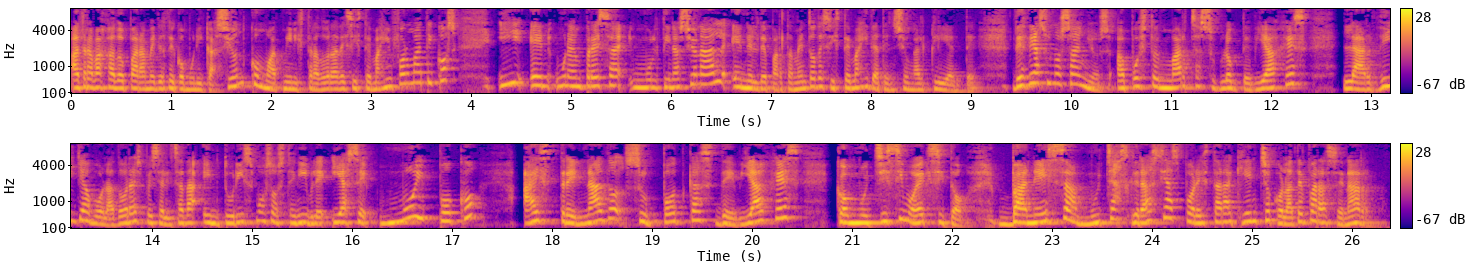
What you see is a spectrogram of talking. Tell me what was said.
Ha trabajado para medios de comunicación como administradora de sistemas informáticos y en una empresa multinacional en el Departamento de Sistemas y de Atención al Cliente. Desde hace unos años ha puesto en marcha su blog de viajes, La Ardilla Voladora, especializada en turismo sostenible y hace muy poco ha estrenado su podcast de viajes con muchísimo éxito. Vanessa, muchas gracias por estar aquí en Chocolate para Cenar.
